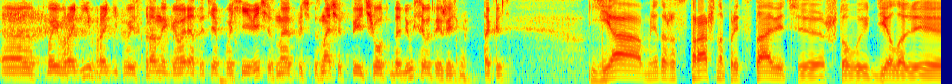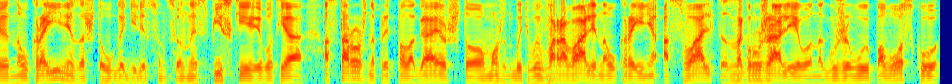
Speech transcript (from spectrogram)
э, твои враги, враги твоей страны говорят о тебе плохие вещи, знают, значит, ты чего-то добился в этой жизни. Так ведь? Я, мне даже страшно представить, э, что вы делали на Украине, за что угодили в санкционные списки. Вот я осторожно предполагаю, что, может быть, вы воровали на Украине асфальт, загружали его на гужевую повозку,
